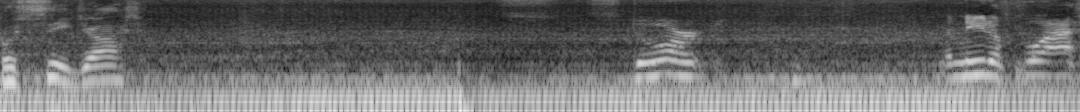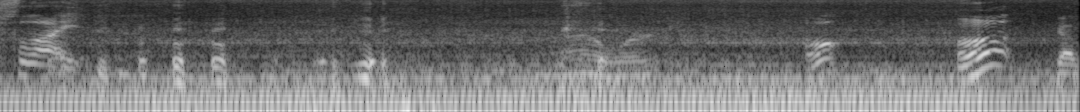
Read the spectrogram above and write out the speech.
What you see, Josh? Dark. I need a flashlight. That'll work. Oh, oh, Got,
